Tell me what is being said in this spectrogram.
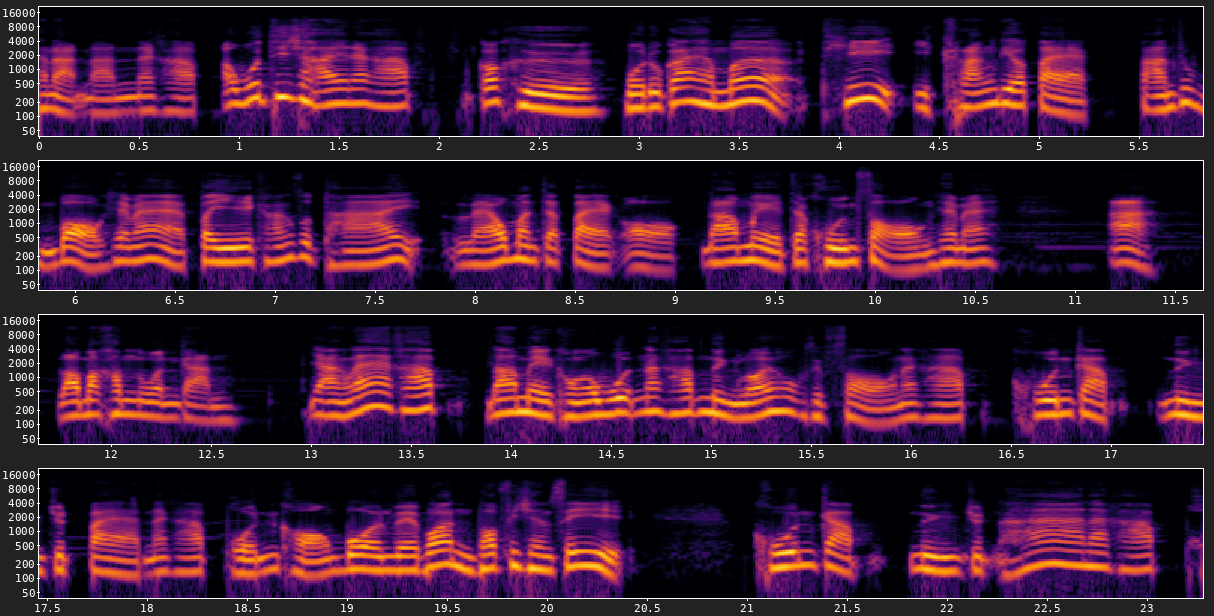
ขนาดนั้นนะครับ อาวุธที่ใช้นะครับ ก็คือโมดูก้าแฮมเมอร์ที่อีกครั้งเดียวแตกตามที่ผมบอกใช่ไหมตีครั้งสุดท้ายแล้วมันจะแตกออกดาเมจจะคูณ 2 ใช่ไหมอะ เรามาคำนวณกัน อย่างแรกครับ ดาเมจของอาวุธนะครับ 162 นะครับ คูณกับ 1.8 นะครับ ผลของ Bone Weapon p r o f i c i e n คูณกับ 1.5 นะครับ ผ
